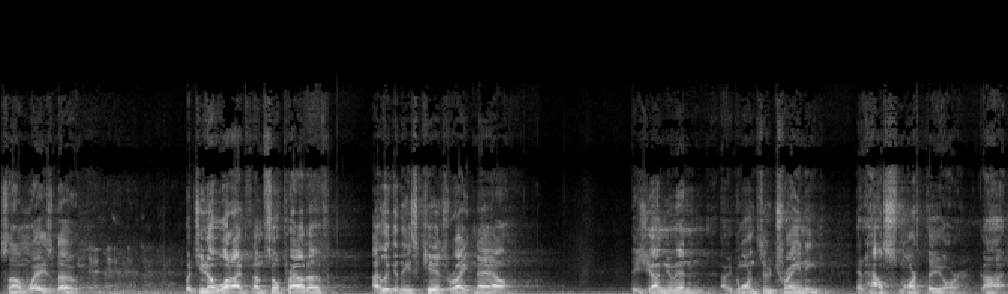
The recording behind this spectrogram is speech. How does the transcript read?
Some ways, no. But you know what I'm so proud of? I look at these kids right now. These young men are going through training and how smart they are. God,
